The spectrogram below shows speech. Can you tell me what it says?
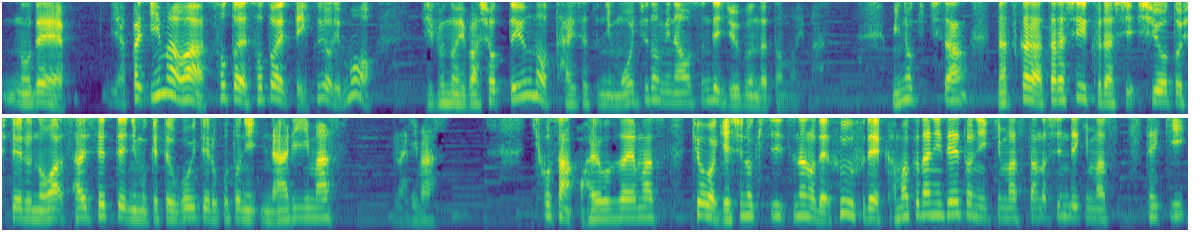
ので、やっぱり今は外へ外へって行くよりも自分の居場所っていうのを大切にもう一度見直すんで十分だと思います。美濃吉さん、夏から新しい暮らししようとしているのは再設定に向けて動いていることになります。なります。キコさん、おはようございます。今日は夏至の吉日なので、夫婦で鎌倉にデートに行きます。楽しんできます。素敵。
